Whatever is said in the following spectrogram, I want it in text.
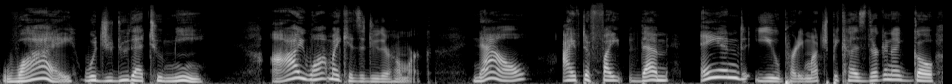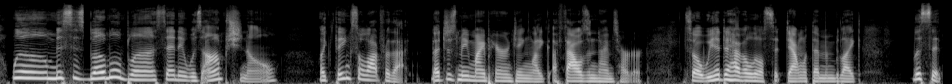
Why would you do that to me? I want my kids to do their homework. Now I have to fight them and you pretty much because they're going to go, well, Mrs. Blah, blah, blah said it was optional. Like, thanks a lot for that. That just made my parenting like a thousand times harder. So we had to have a little sit down with them and be like, listen,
